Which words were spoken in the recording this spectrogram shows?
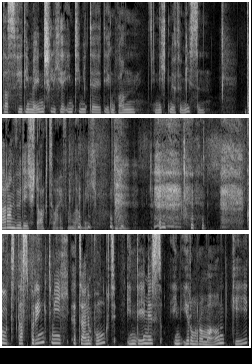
dass wir die menschliche Intimität irgendwann nicht mehr vermissen. Daran würde ich stark zweifeln, glaube ich. Gut, das bringt mich zu einem Punkt, in dem es in Ihrem Roman geht,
